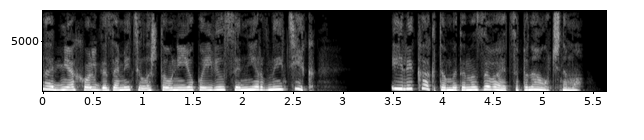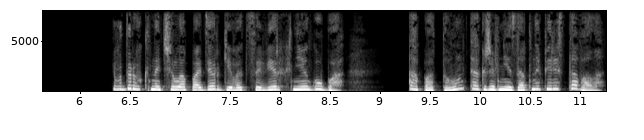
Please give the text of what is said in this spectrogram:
На днях Ольга заметила, что у нее появился нервный тик, или как там это называется по-научному. Вдруг начала подергиваться верхняя губа, а потом также внезапно переставала.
